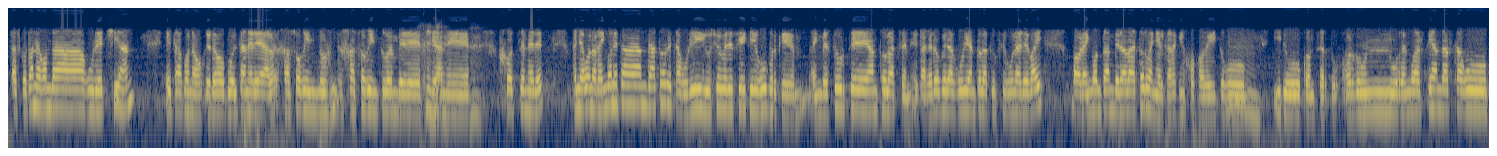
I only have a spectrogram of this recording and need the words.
eta askotan egonda gure etxian, eta, bueno, gero bueltan ere jaso gintuen bere etxean e, jotzen ere, Baina, bueno, orain honetan dator eta guri ilusio berezia itigu, porque hainbeste urte antolatzen, eta gero berak guri antolatu zigula ere bai, ba, orain honetan bera dator, baina elkarrekin joko ditugu Mm. hiru kontzertu. Orduan urrengo astean dazkagu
